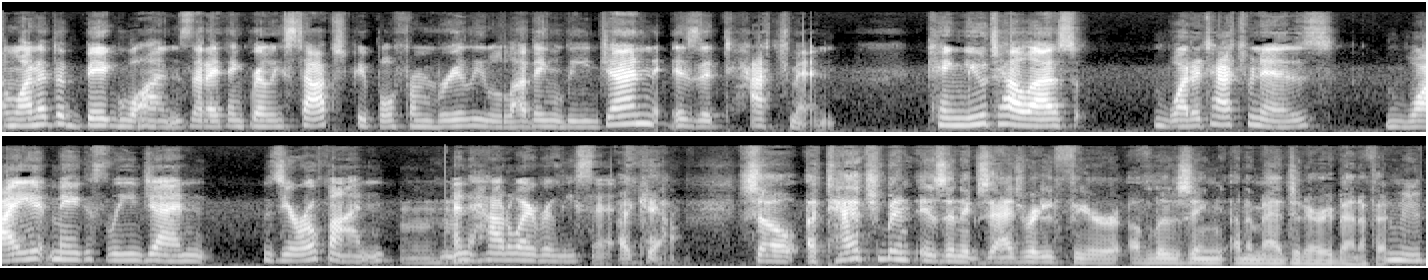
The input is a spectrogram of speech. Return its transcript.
And one of the big ones that I think really stops people from really loving lead gen is attachment. Can you tell us what attachment is, why it makes lead gen zero fun, Mhm. and how do I release it? I can. So, attachment is an exaggerated fear of losing an imaginary benefit. Mhm.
